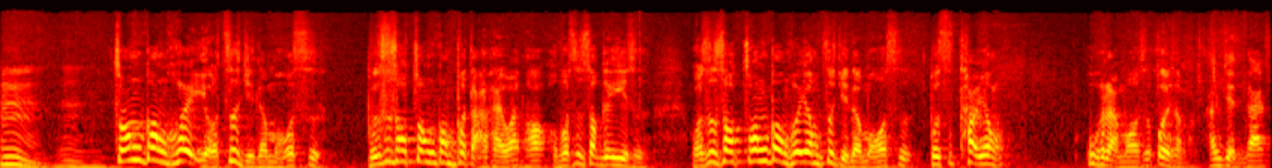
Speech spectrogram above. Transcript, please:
嗯嗯。中共会有自己的模式，不是说中共不打台湾哈，我不是这个意思，我是说中共会用自己的模式，不是套用乌克兰模式。为什么？很简单，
